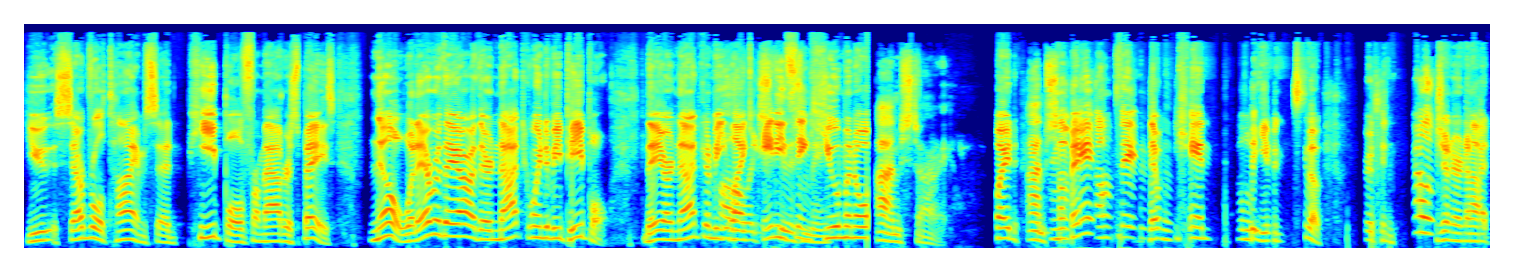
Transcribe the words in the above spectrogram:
You several times said people from outer space. No, whatever they are, they're not going to be people. They are not going to be oh, like anything me. humanoid. I'm sorry. I'm sorry. Something that we can't probably even of it's intelligent or not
